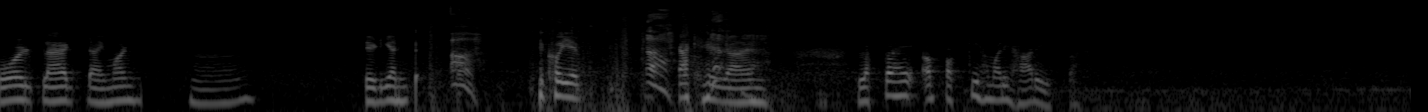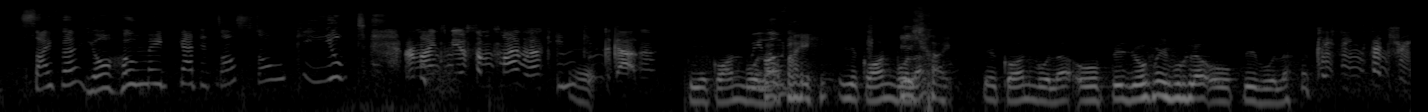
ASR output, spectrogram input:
gold plat diamond हम्म रेडियंट देखो ये क्या खेल रहा है लगता है अब पक्की हमारी हार है इस पर Cypher, your homemade gadgets are so cute. Reminds me of some of my work in Yeah. kindergarten. ये कौन बोला भाई ये कौन बोला ये कौन बोला ओपी जो भी बोला ओपी बोला Placing sentry.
